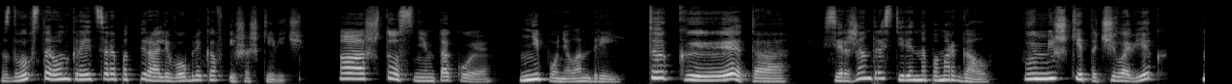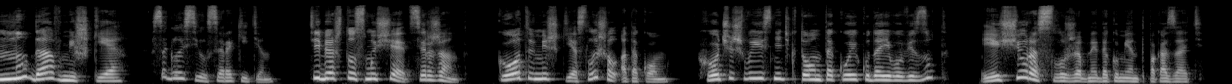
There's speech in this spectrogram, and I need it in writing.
С двух сторон Крейцера подпирали Вобликов и Шашкевич. «А что с ним такое?» – не понял Андрей. «Так это...» Сержант растерянно поморгал. «В мешке-то человек?» «Ну да, в мешке», – согласился Ракитин. «Тебя что смущает, сержант?» Кот в мешке, слышал о таком? Хочешь выяснить, кто он такой и куда его везут? Еще раз служебный документ показать.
